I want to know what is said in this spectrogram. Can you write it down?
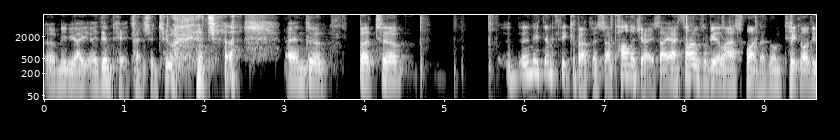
uh, maybe I, I didn't pay attention to, and, uh, and uh, but uh, let me let me think about this. I apologize. I, I thought it was to be the last one. I'm going to take all the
